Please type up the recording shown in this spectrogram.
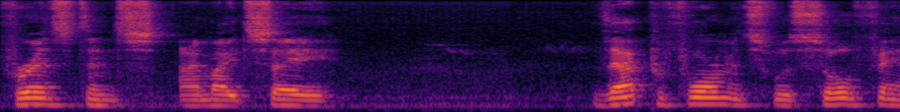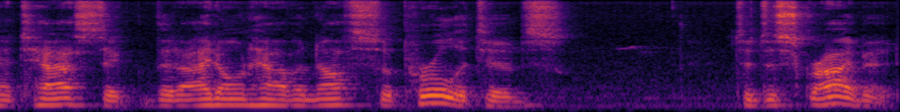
For instance, I might say, that performance was so fantastic that I don't have enough superlatives to describe it.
